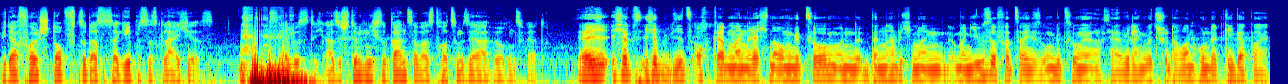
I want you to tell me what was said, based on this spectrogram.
wieder vollstopft, sodass das Ergebnis das gleiche ist. Sehr lustig. Also stimmt nicht so ganz, aber ist trotzdem sehr hörenswert. Ja, ich, ich habe ich hab jetzt auch gerade meinen Rechner umgezogen und dann habe ich mein, mein User-Verzeichnis umgezogen und gedacht, ja, wie lange wird es schon dauern? 100 Gigabyte.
